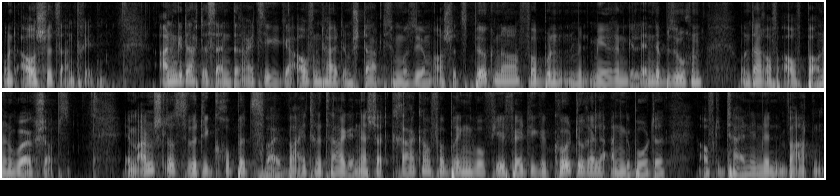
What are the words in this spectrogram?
und Auschwitz antreten. Angedacht ist ein dreitägiger Aufenthalt im Staatlichen Museum Auschwitz-Birkenau, verbunden mit mehreren Geländebesuchen und darauf aufbauenden Workshops. Im Anschluss wird die Gruppe zwei weitere Tage in der Stadt Krakau verbringen, wo vielfältige kulturelle Angebote auf die Teilnehmenden warten.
